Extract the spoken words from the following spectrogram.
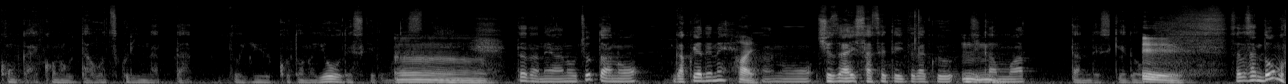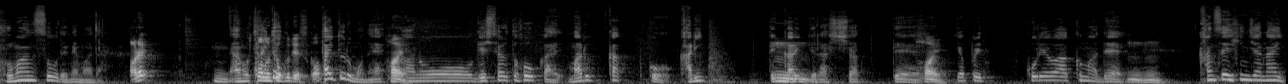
今回この歌をお作りになったということのようですけどもうですね。ん。ただねあのちょっとあの楽屋でね、はい。あの取材させていただく時間もあったんですけど、ええ。佐田さんどうも不満そうでねまだ。あれ？うん、あのこの曲ですか？タイトルもね、はい。あのゲシュタルト崩壊丸括弧仮って書いてらっしゃって、うん。はい。やっぱりこれはあくまで完成品じゃないっ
